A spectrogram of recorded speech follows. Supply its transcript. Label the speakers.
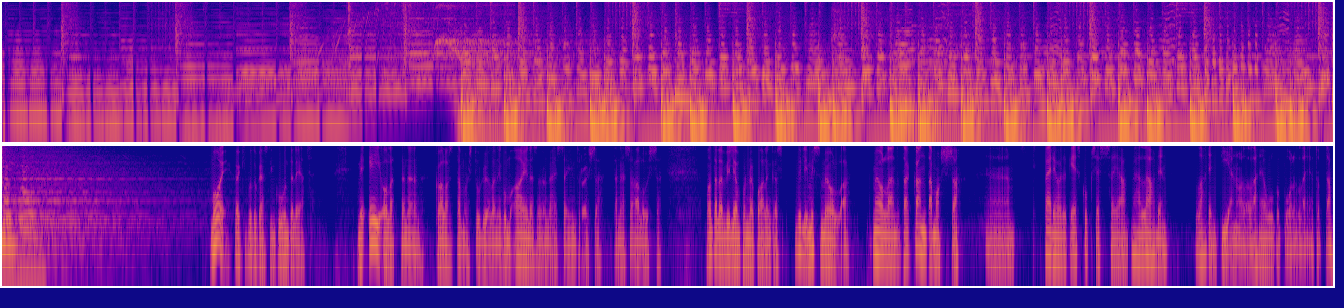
Speaker 1: Moi kaikki FutuCastin kuuntelijat. Me ei olla tänään Kalastaman studiolla, niin kuin mä aina sanon näissä introissa tai näissä aluissa. Mä oon täällä William von der kanssa. Vili, missä me ollaan?
Speaker 2: Me ollaan tota Kantamossa ää, päihdehoitokeskuksessa ja vähän Lahden, Lahden tienoilla, Lahden ulkopuolella. Ja tota,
